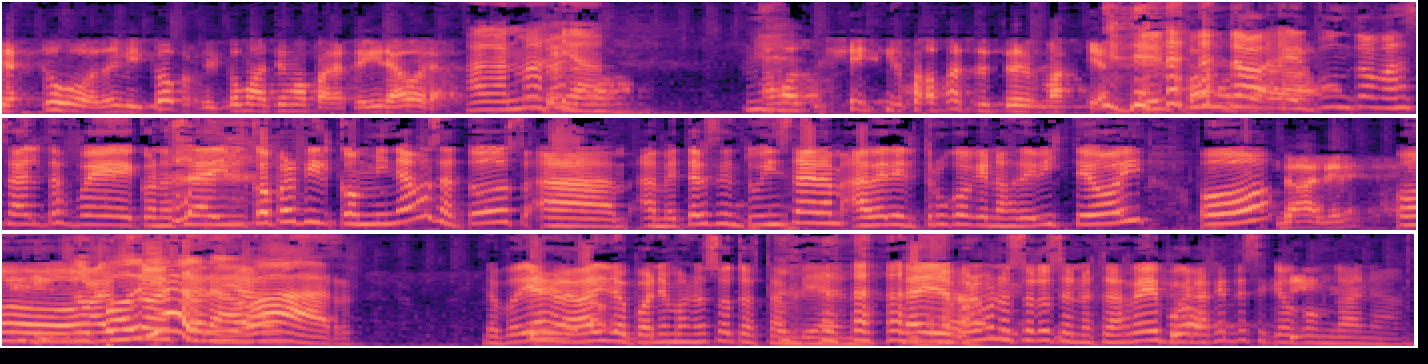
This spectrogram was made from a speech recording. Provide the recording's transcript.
ya estuvo David Copperfield, ¿cómo hacemos para seguir ahora? Hagan magia. Vamos, vamos, sí, vamos a hacer magia. El punto, a- el punto más alto fue conocer a David Copperfield. Combinamos a todos a, a meterse en tu Instagram a ver el truco que nos debiste hoy o Dale. O- Sí. Lo podría días. Lo podías Eh, grabar y lo ponemos nosotros también. Dale, lo ponemos nosotros en nuestras redes porque la gente se quedó con ganas.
